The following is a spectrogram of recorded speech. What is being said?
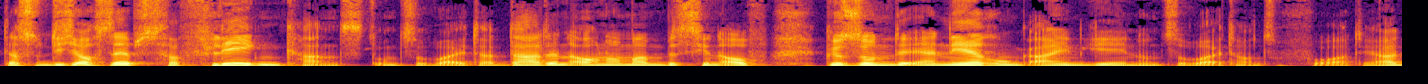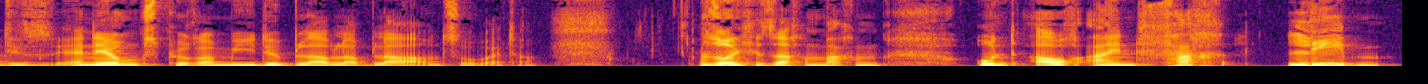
dass du dich auch selbst verpflegen kannst und so weiter. Da dann auch noch mal ein bisschen auf gesunde Ernährung eingehen und so weiter und so fort. Ja, diese Ernährungspyramide, bla bla bla und so weiter. Solche Sachen machen und auch ein Fach leben.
